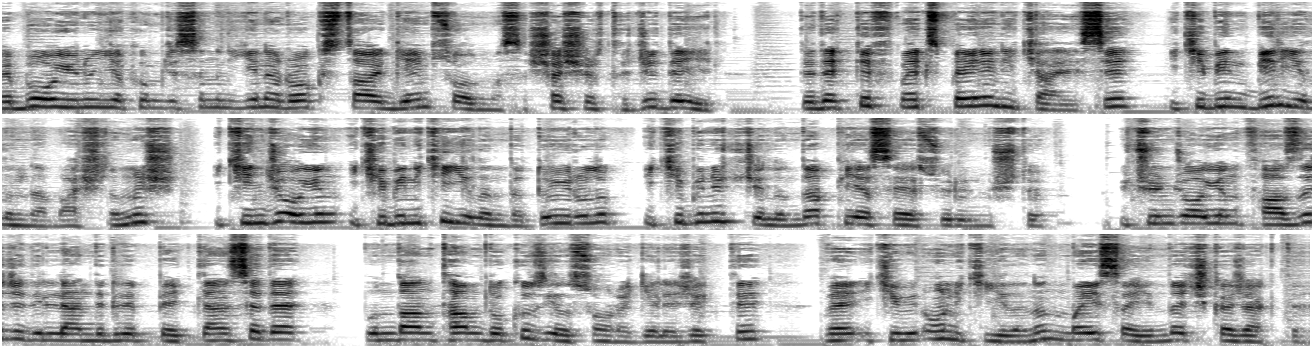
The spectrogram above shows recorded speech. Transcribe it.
ve bu oyunun yapımcısının yine Rockstar Games olması şaşırtıcı değil. Dedektif Max Payne'in hikayesi 2001 yılında başlamış, ikinci oyun 2002 yılında duyurulup 2003 yılında piyasaya sürülmüştü. Üçüncü oyun fazlaca dillendirilip beklense de bundan tam 9 yıl sonra gelecekti ve 2012 yılının Mayıs ayında çıkacaktı.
